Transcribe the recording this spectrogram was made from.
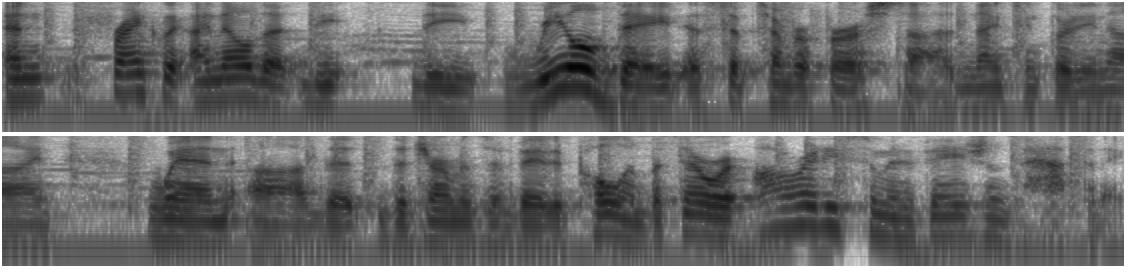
and frankly, I know that the, the real date is September 1st, uh, 1939, when uh, the, the Germans invaded Poland, but there were already some invasions happening.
